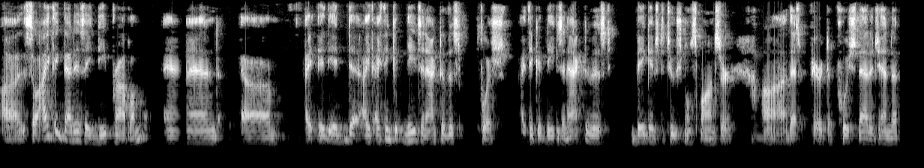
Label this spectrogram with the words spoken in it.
Uh, so I think that is a deep problem, and um, it, it, I, I, think it needs an activist push. I think it needs an activist big institutional sponsor uh, that's prepared to push that agenda.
